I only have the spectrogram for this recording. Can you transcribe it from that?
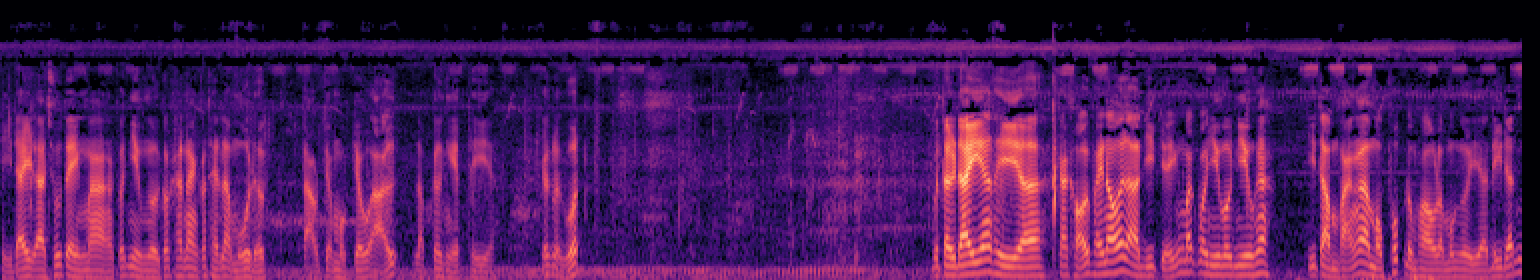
Thì đây là số tiền mà có nhiều người có khả năng có thể là mua được tạo cho một chỗ ở lập cơ nghiệp thì rất là good. Và từ đây á, thì ờ, ca khỏi phải nói là di chuyển mất bao nhiêu bao nhiêu ha. Chỉ tầm khoảng ờ, một phút đồng hồ là mọi người ờ, đi đến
